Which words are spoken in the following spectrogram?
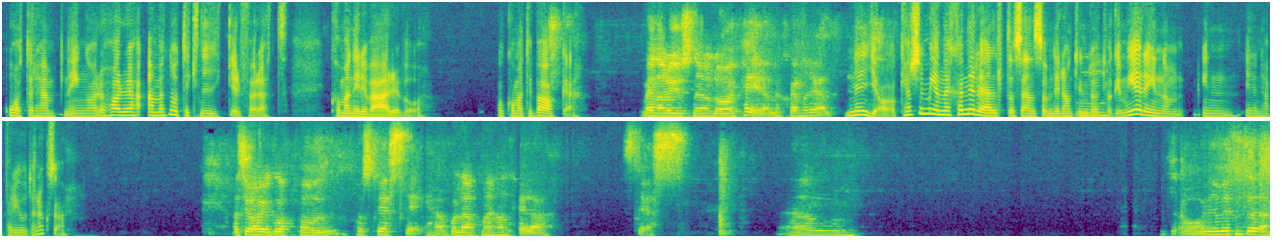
återhämtning och har du använt några tekniker för att komma ner i varv och, och komma tillbaka? Menar du just nu under AIP eller generellt? Nej, jag kanske menar generellt och sen som det är någonting mm. du har mm. tagit med dig inom, in, i den här perioden också. Alltså jag har ju gått på, på stressrehab och lärt mig hantera stress. Um, Ja, jag vet inte.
